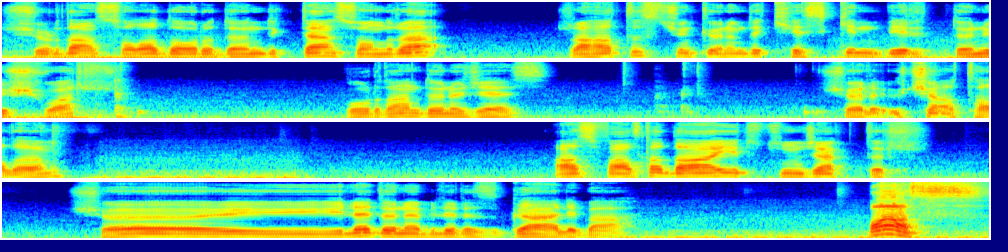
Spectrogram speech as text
Şuradan sola doğru döndükten sonra rahatız çünkü önümde keskin bir dönüş var. Buradan döneceğiz. Şöyle 3'e atalım. Asfalta daha iyi tutunacaktır. Şöyle dönebiliriz galiba. Bas!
